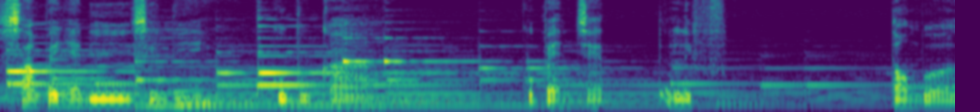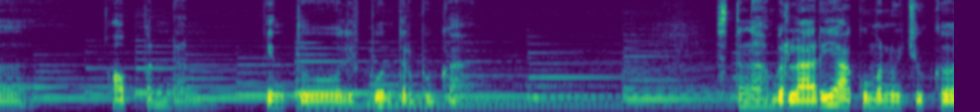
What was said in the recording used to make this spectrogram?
sampainya di sini ku buka ku pencet lift tombol open dan pintu lift pun terbuka setengah berlari aku menuju ke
